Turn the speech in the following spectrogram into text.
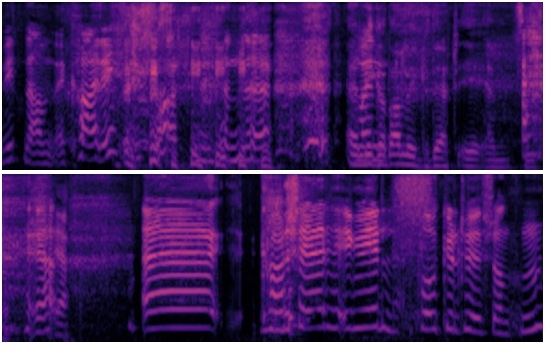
mitt navn er Kari i starten, men eh, Jeg liker at alle er inkludert i en samtale. ja. Eh, hva skjer, Ingvild, på kulturfronten?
